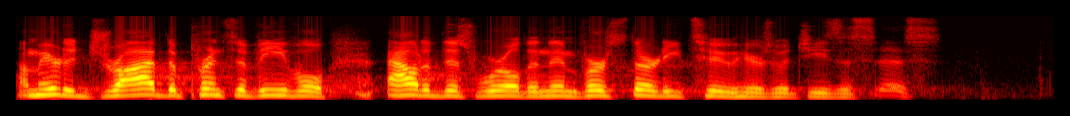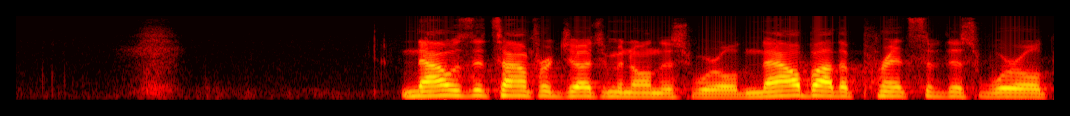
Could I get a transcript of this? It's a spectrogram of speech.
I'm here to drive the prince of evil out of this world. And then verse 32, here's what Jesus says. Now is the time for judgment on this world. Now, by the prince of this world,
